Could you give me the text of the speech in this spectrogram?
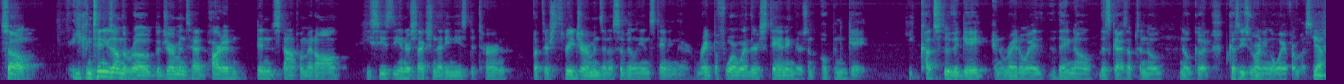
So he continues on the road. The Germans had parted, didn't stop him at all. He sees the intersection that he needs to turn, but there's three Germans and a civilian standing there. Right before where they're standing, there's an open gate. He cuts through the gate, and right away they know this guy's up to no no good because he's running away from us. Yeah.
